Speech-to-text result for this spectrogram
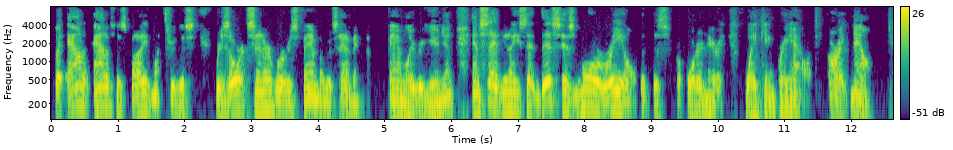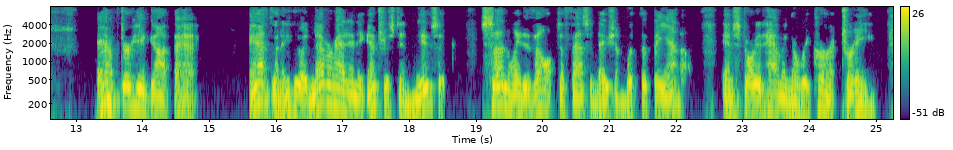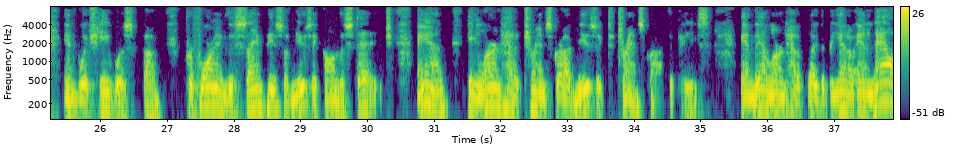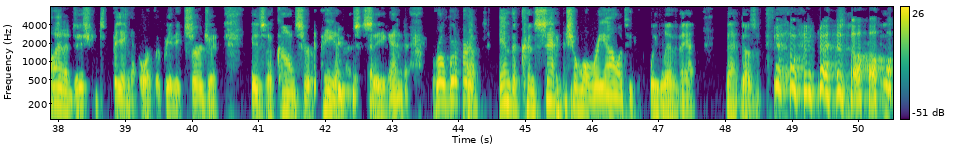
but out, out of his body went through this resort center where his family was having family reunion and said, you know, he said, this is more real than this ordinary waking reality. All right. Now, after he got back, Anthony, who had never had any interest in music, suddenly developed a fascination with the piano and started having a recurrent dream in which he was um, performing the same piece of music on the stage. And he learned how to transcribe music to transcribe the piece and then learned how to play the piano. And now, in addition to being an orthopedic surgeon, is a concert pianist. see, and Roberta, in the consensual reality we live in, that doesn't fit. Not at all.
